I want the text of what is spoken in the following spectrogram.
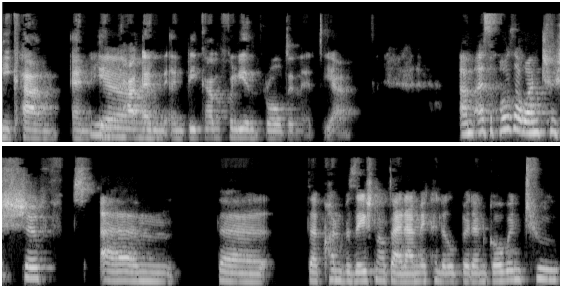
become and yeah. and and become fully enthralled in it. Yeah. Um, I suppose I want to shift um, the the conversational dynamic a little bit and go into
